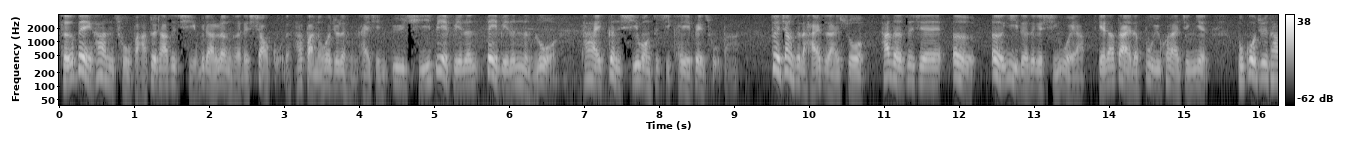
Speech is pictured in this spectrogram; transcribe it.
责备和处罚对他是起不了任何的效果的，他反而会觉得很开心。与其被别人被别人冷落，他还更希望自己可以被处罚。对这样子的孩子来说，他的这些恶恶意的这个行为啊，给他带来的不愉快的经验，不过就是他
